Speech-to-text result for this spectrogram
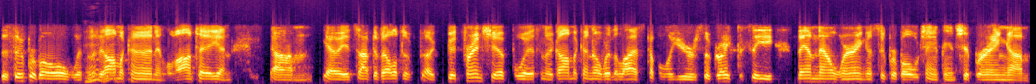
the Super Bowl with mm-hmm. and Lavonte and um, you know, it's I've developed a, a good friendship with Ndamukong over the last couple of years. So great to see them now wearing a Super Bowl championship ring um,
